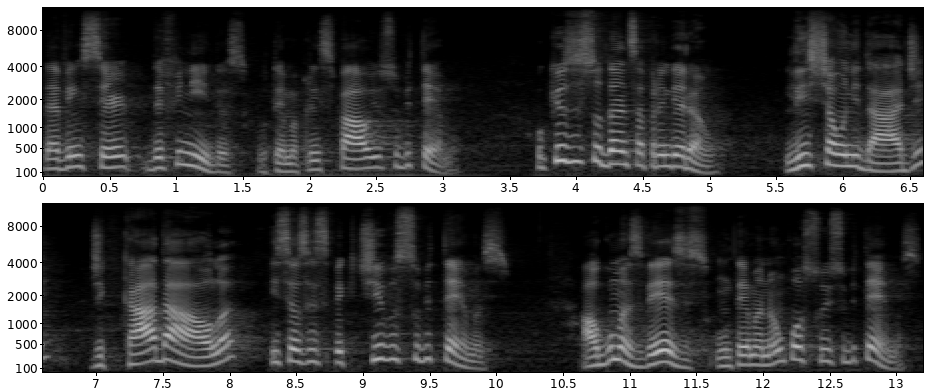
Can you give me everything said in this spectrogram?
devem ser definidas, o tema principal e o subtema. O que os estudantes aprenderão? Liste a unidade de cada aula e seus respectivos subtemas. Algumas vezes, um tema não possui subtemas,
